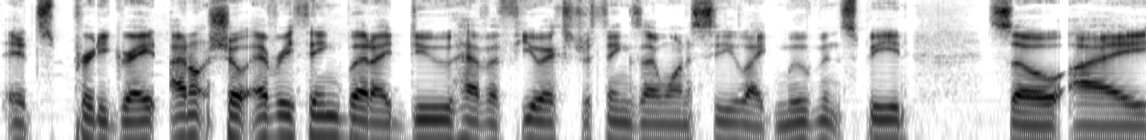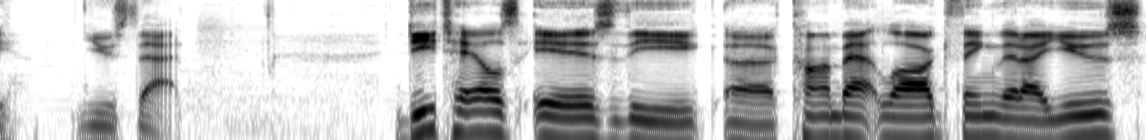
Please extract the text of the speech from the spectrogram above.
It's pretty great. I don't show everything, but I do have a few extra things I want to see, like movement speed, so I use that. Details is the uh, combat log thing that I use.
